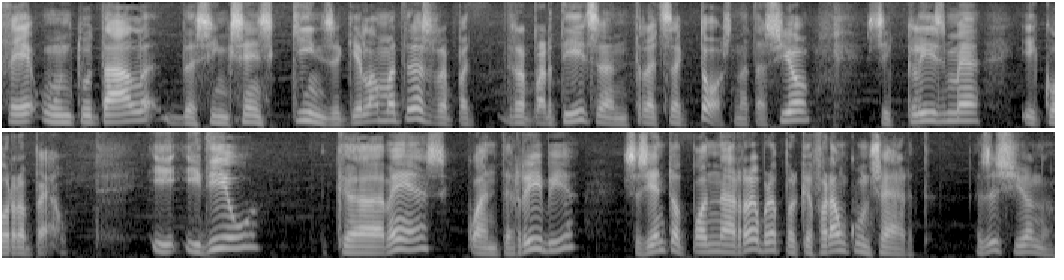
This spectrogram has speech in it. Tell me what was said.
fer un total de 515 quilòmetres repa- repartits en tres sectors, natació, ciclisme i córrer a peu. I, I diu que, a més, quan arribi, la gent el pot anar a rebre perquè farà un concert. És així o no?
